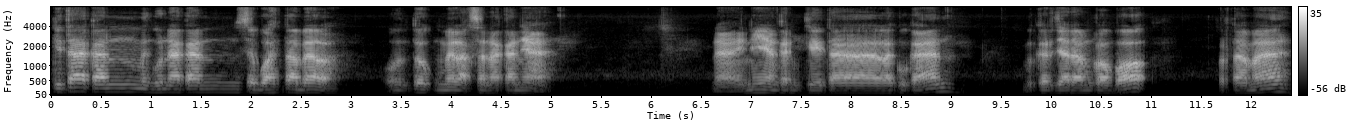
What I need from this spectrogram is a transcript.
Kita akan menggunakan sebuah tabel untuk melaksanakannya. Nah, ini yang akan kita lakukan. Bekerja dalam kelompok. Pertama,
